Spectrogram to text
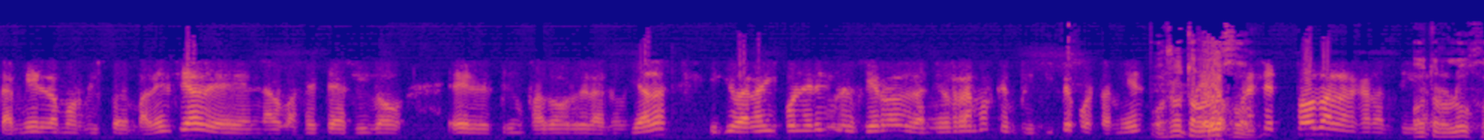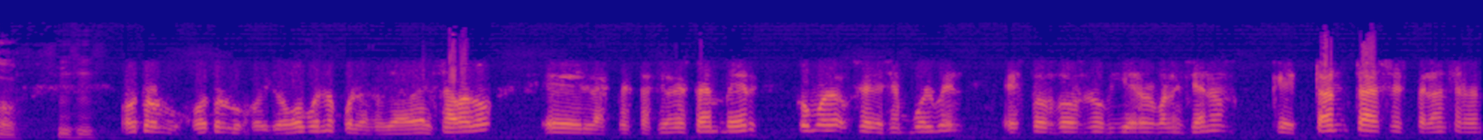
también lo hemos visto en Valencia, en Albacete ha sido el triunfador de las novilladas, y que van a disponer de un encierro de Daniel Ramos, que en principio pues también pues otro lujo. ofrece todas las garantías. Otro lujo. Otro lujo, otro lujo. Y luego, bueno, pues la novillada del sábado, eh, la expectación está en ver cómo se desenvuelven estos dos novilleros valencianos que tantas esperanzas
